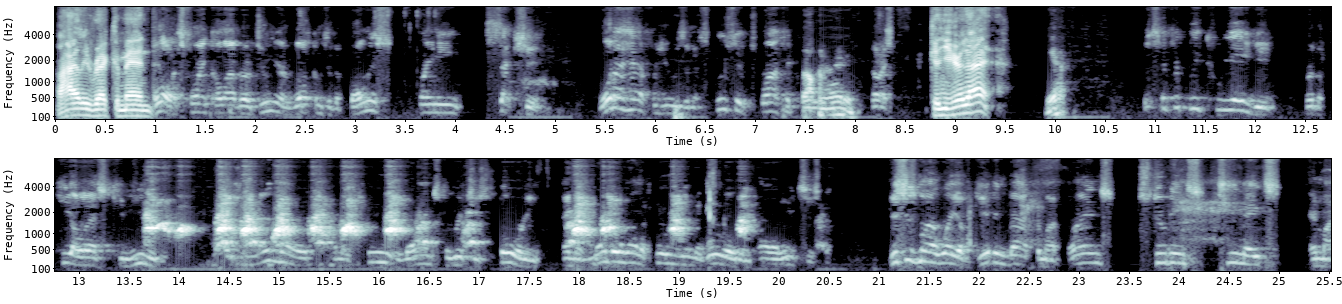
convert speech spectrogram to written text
I highly recommend. Hello, it's Frank Calabro Jr., and welcome to the bonus training section. What I have for you is an exclusive traffic Talking code already. Can you hear that? Yeah. specifically created for the PLS community. Know, I'm a true rags to riches story and the number one affiliate in the world in Lead System. This is my way of giving back to my friends, students, teammates, and my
